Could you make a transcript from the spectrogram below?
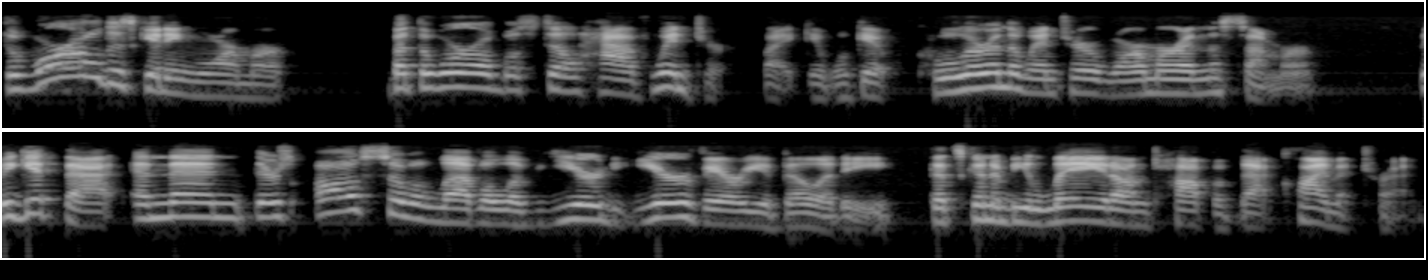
The world is getting warmer, but the world will still have winter. Like it will get cooler in the winter, warmer in the summer. We get that. And then there's also a level of year to year variability that's going to be laid on top of that climate trend.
